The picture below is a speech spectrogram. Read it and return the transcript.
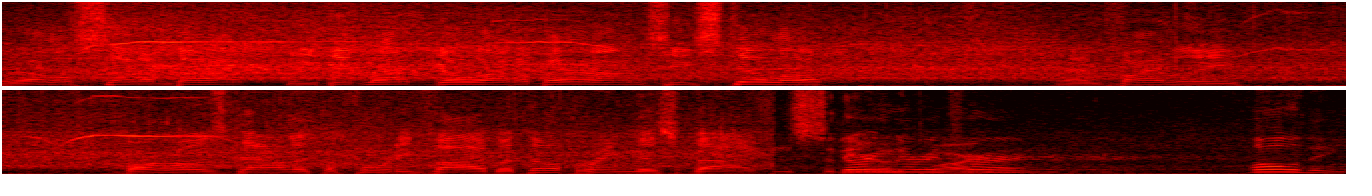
And that'll set him back. He did not go out of bounds. He's still up. And finally, Burrows down at the 45, but they'll bring this back. To the During the early part. return, holding,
